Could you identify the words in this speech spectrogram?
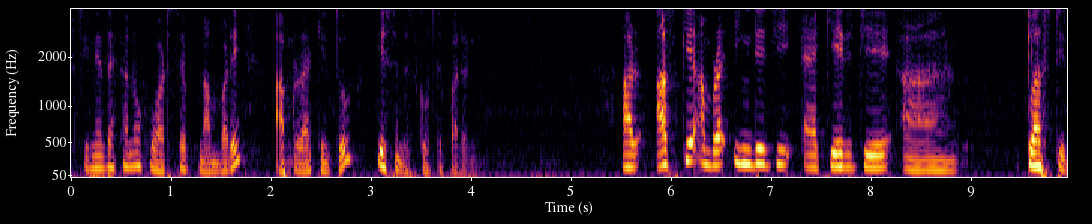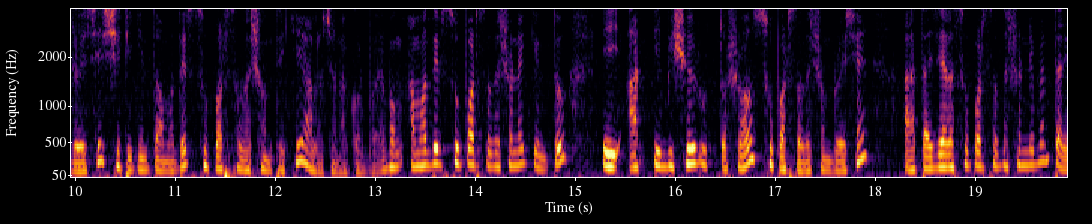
স্ক্রিনে দেখানো হোয়াটসঅ্যাপ নাম্বারে আপনারা কিন্তু এস এম এস করতে পারেন। আর আজকে আমরা ইংরেজি একের যে ক্লাসটি রয়েছে সেটি কিন্তু আমাদের সুপার সাজেশন থেকে আলোচনা করব এবং আমাদের সুপার সাজেশনে কিন্তু এই আটটি বিষয়ের উত্তর সহ সুপার সাজেশন রয়েছে। আর তাই যারা সুপার সাজেশন নেবেন তারা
